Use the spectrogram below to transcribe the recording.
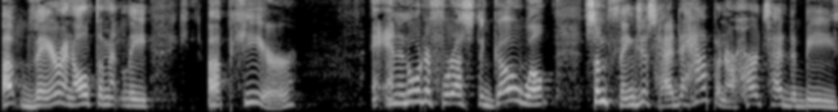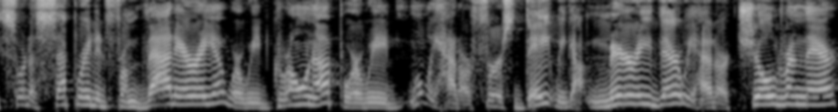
up there and ultimately up here. And in order for us to go, well, some things just had to happen. Our hearts had to be sort of separated from that area where we'd grown up, where we well, we had our first date, we got married there, we had our children there,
